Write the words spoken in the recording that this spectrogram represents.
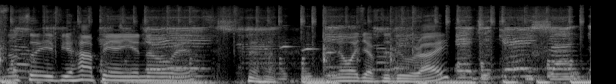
And also, if you're happy and you know it, you know what you have to do, right? Education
